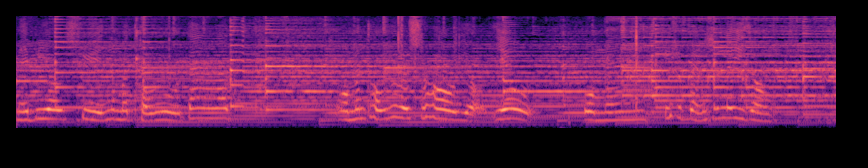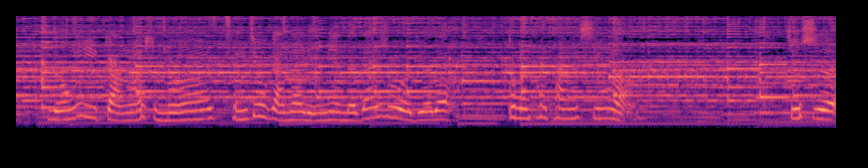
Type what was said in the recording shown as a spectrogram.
没必要去那么投入。当然了，我们投入的时候有也有我们就是本身的一种荣誉感啊，什么成就感在里面的，但是我觉得不能太贪心了，就是。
